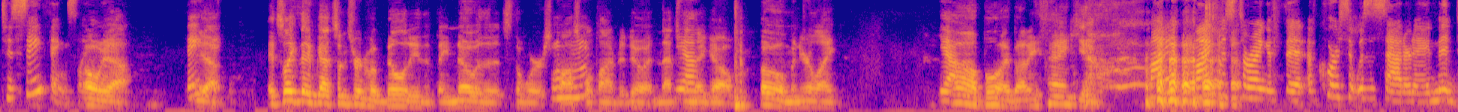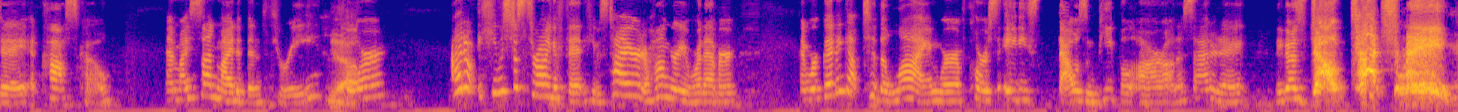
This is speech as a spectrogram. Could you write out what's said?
to say things like Oh that. yeah. They Yeah. It's like they've got some sort of ability that they know that it's the worst Mhm. possible time to do it, and that's Yeah. when they go boom, and you're like, yeah. oh boy, buddy, thank you. mine, mine was throwing a fit. Of course, it was a Saturday midday at Costco, and my son might have been three, Yeah. four. I don't. He was just throwing a fit. He was tired or hungry or whatever. And we're getting up to the line where, of course, eighty thousand people are on a Saturday. He goes, "Don't touch me!"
